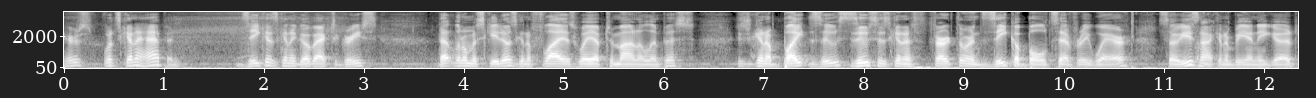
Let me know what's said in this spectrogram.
here's what's gonna happen. Zika's gonna go back to Greece. That little mosquito is gonna fly his way up to Mount Olympus. He's gonna bite Zeus. Zeus is gonna start throwing Zika bolts everywhere, so he's not gonna be any good.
